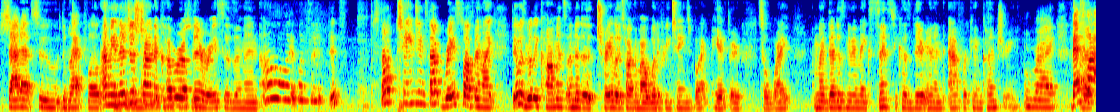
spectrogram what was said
Shout out to the black folks. I mean, they're just trying to moving, keep it cover up their racism and oh, it was it. It's stop changing, stop race swapping. Like there was really comments under the trailer talking about what if we change Black Panther to white. I'm like that doesn't even make sense because they're in an African country. Right. That's why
